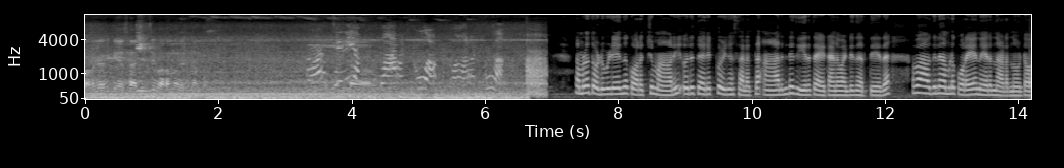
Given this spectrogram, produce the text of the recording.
പുറകെ ഒരു K S R T C പറന്ന് വരുന്നുണ്ട്. ശരിയാ. പറക്കുക പറക്കുക നമ്മൾ തൊടുപുഴയിൽ നിന്ന് കുറച്ച് മാറി ഒരു തിരക്കൊഴിഞ്ഞ സ്ഥലത്ത് ആറിന്റെ തീരത്തായിട്ടാണ് വണ്ടി നിർത്തിയത്. അപ്പോൾ അതിൽ നമ്മൾ കുറേ നേരം നടന്നു കേട്ടോ.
